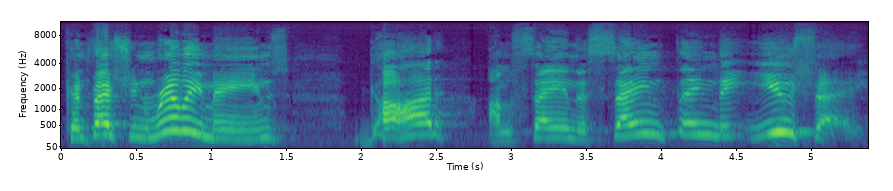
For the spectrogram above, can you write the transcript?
Confession really means, God, I'm saying the same thing that you say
